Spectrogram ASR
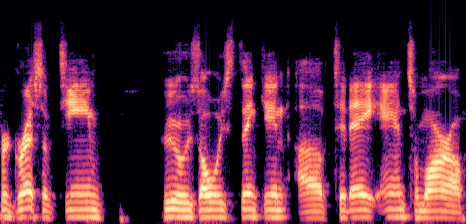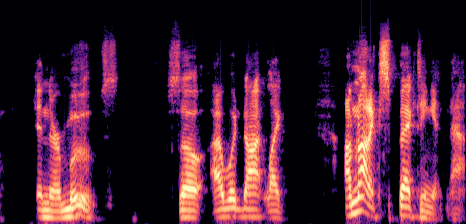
progressive team who is always thinking of today and tomorrow in their moves. So I would not like, I'm not expecting it now,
